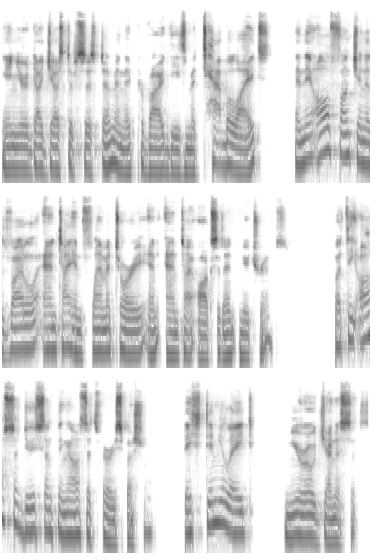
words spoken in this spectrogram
in your digestive system and they provide these metabolites, and they all function as vital anti inflammatory and antioxidant nutrients. But they also do something else that's very special. They stimulate neurogenesis.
